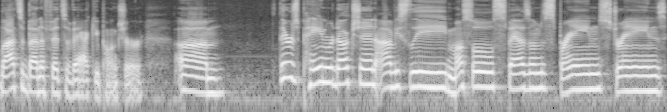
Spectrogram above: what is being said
Lots of benefits of acupuncture. Um, there's pain reduction, obviously, muscle spasms, sprains, strains.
